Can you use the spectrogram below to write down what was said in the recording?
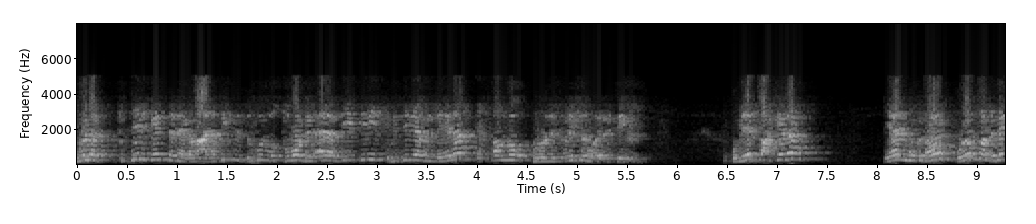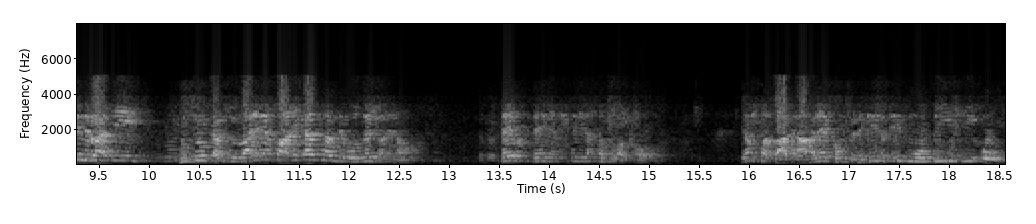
بيقول لك كتير جدا يا جماعة. نتيجة الدخول والطلوع بالقلم دي يبتدي ال epithelium اللي هنا يحصل له proliferation و irritation وبيطلع كده ينمو كده ويوصل لفين دلوقتي؟ كبسول. بعدين يحصل عليه calcium deposition هنا دايما دايما دي يحصل في الأطفال. يحصل بعد العملية complication اسمه PCO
